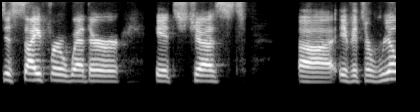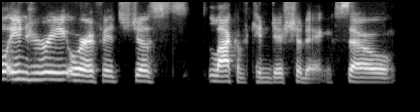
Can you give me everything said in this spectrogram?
decipher whether it's just uh, if it's a real injury or if it's just lack of conditioning so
